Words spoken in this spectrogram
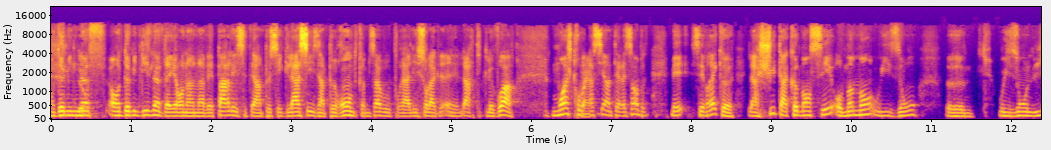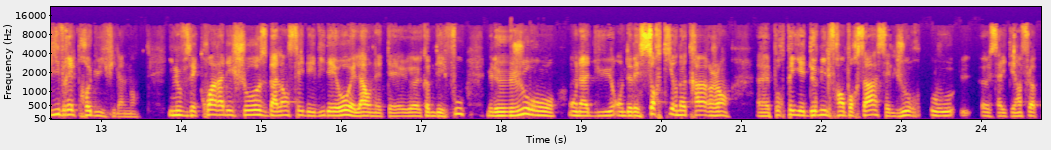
En 2009, en 2019, d'ailleurs, on en avait parlé. C'était un peu ces glacis un peu rondes comme ça. Vous pourrez aller sur l'article le voir. Moi, je trouve assez intéressant. Mais c'est vrai que la chute a commencé au moment où ils ont euh, où ils ont livré le produit finalement. Ils nous faisaient croire à des choses, balancer des vidéos, et là on était euh, comme des fous. Mais le jour où on a dû, on devait sortir notre argent euh, pour payer 2000 francs pour ça, c'est le jour où ça a été un flop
